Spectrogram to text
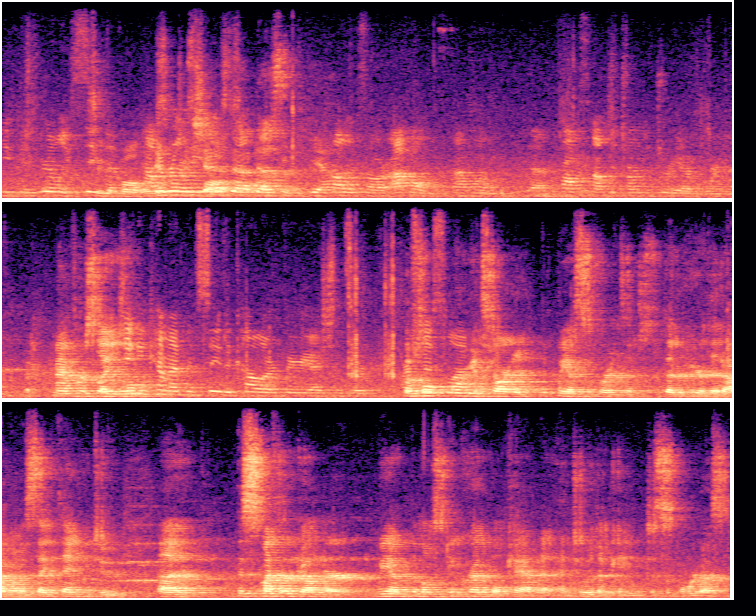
you can really see See the. the ball. It really shows up, doesn't it? Yeah. Colors are, I won't, I won't, uh, promise not to turn the tree over around. Madam First Lady, But you can come up and see the color variations are, are Before, we get started, we have some friends that- that are here that I want to say thank you to. Uh, This is my third governor. We have the most incredible cabinet, and two of them came to support us.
